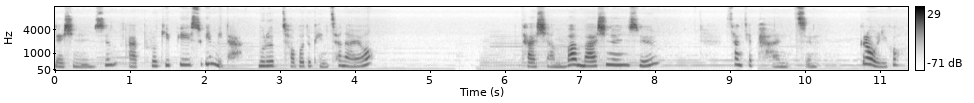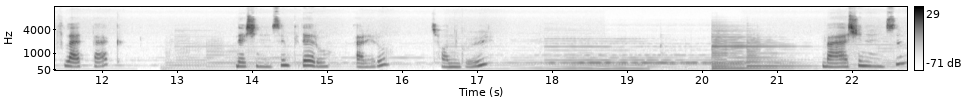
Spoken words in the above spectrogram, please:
내쉬는 숨 앞으로 깊이 숙입니다. 무릎 접어도 괜찮아요. 다시 한번 마시는 숨. 상체 반쯤 끌어올리고 flat back. 내쉬는 숨 그대로 아래로 전굴. 마시는 숨.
